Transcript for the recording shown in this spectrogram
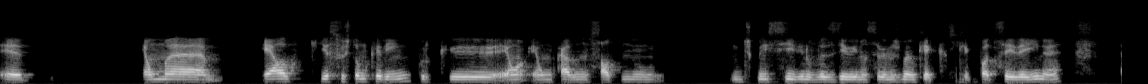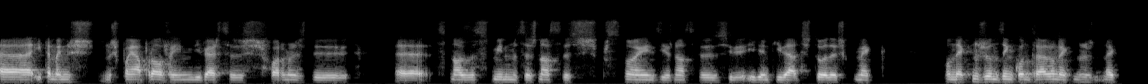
É, é, uma, é algo que assusta um bocadinho, porque é um, é um bocado um salto no, no desconhecido e no vazio e não sabemos bem o que é que, que, é que pode sair daí, não é? uh, e também nos, nos põe à prova em diversas formas de uh, se nós assumirmos as nossas expressões e as nossas identidades todas, como é que, onde é que nos vamos encontrar, onde é que, nos, onde é que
